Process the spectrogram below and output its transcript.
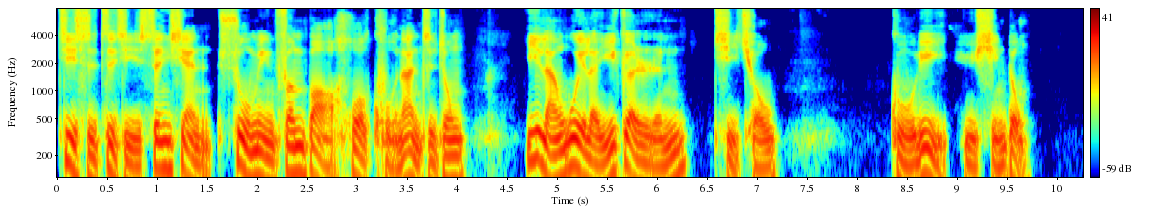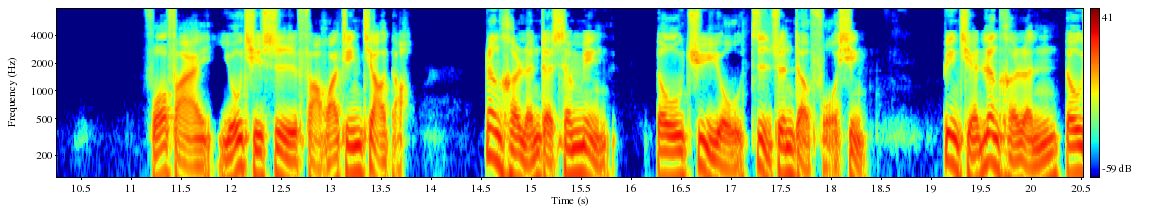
即使自己身陷宿命风暴或苦难之中，依然为了一个人祈求、鼓励与行动。佛法，尤其是《法华经》教导，任何人的生命都具有至尊的佛性，并且任何人都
